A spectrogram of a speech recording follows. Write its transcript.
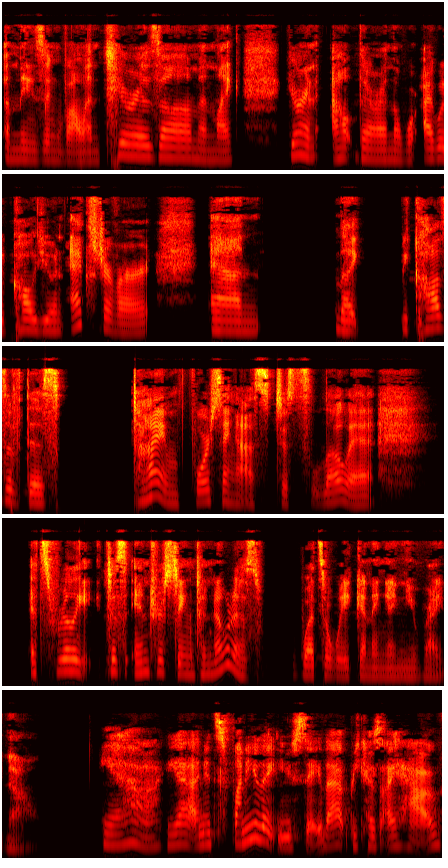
amazing volunteerism and like you're an out there in the world. I would call you an extrovert. And like because of this time forcing us to slow it, it's really just interesting to notice what's awakening in you right now. Yeah, yeah. And it's funny that you say that because I have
